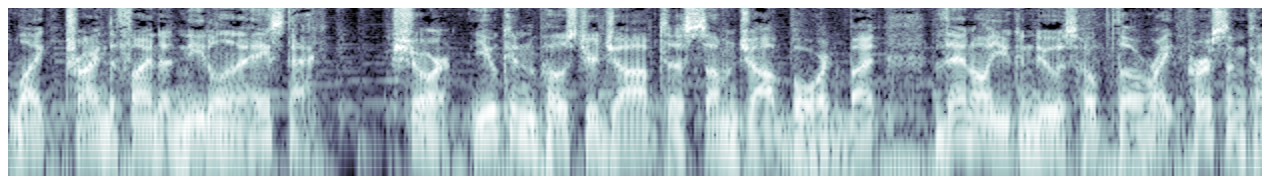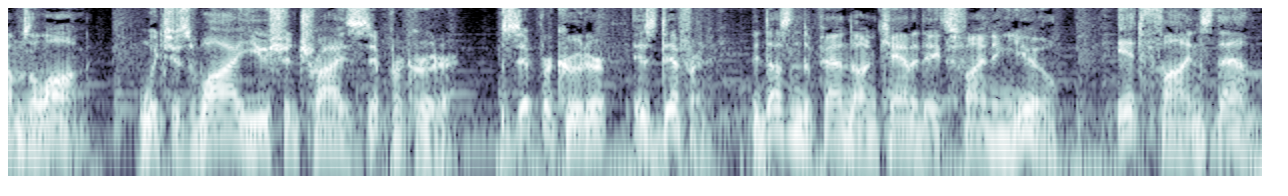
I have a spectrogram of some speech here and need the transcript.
like trying to find a needle in a haystack. Sure, you can post your job to some job board, but then all you can do is hope the right person comes along. Which is why you should try ZipRecruiter. ZipRecruiter is different. It doesn't depend on candidates finding you, it finds them.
